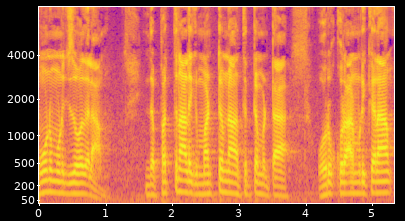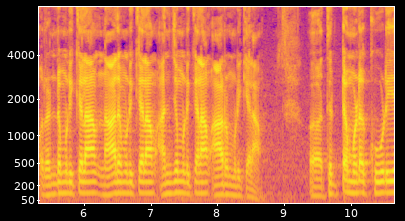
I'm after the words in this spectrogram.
மூணு மூணு ஜுஸ் ஓதலாம். இந்த பத்து நாளைக்கு மட்டும் நாங்கள் திட்டமிட்டால் ஒரு குரான் முடிக்கலாம் ரெண்டு முடிக்கலாம் நாலு முடிக்கலாம் அஞ்சு முடிக்கலாம் ஆறு முடிக்கலாம். திட்டமிடக்கூடிய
